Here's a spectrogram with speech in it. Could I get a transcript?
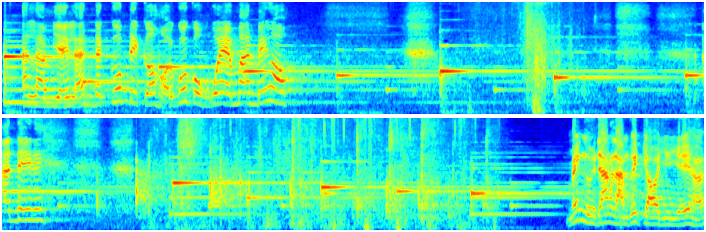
Anh làm vậy là anh đã cướp đi cơ hội cuối cùng của em anh biết không? Anh đi đi. Mấy người đang làm cái trò gì vậy hả?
